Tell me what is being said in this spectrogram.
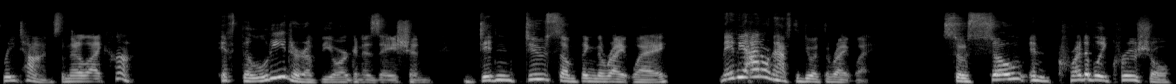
three times, and they're like, huh, if the leader of the organization didn't do something the right way, maybe I don't have to do it the right way. So, so incredibly crucial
